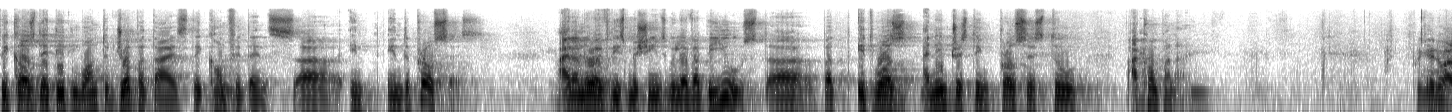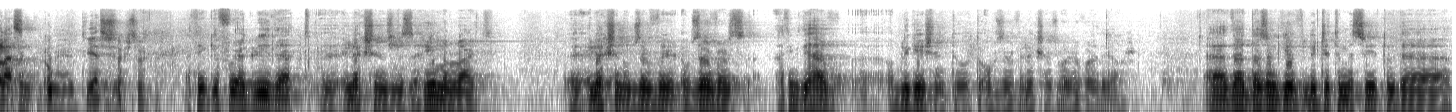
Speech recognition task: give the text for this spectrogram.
because they didn't want to jeopardize the confidence uh, in, in the process. I don't know if these machines will ever be used, uh, but it was an interesting process to accompany. We go to our last. Oh, yes, sir, sir. I think if we agree that uh, elections is a human right, uh, election observer, observers, I think they have uh, obligation to, to observe elections wherever they are. Uh, that doesn't give legitimacy to the,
